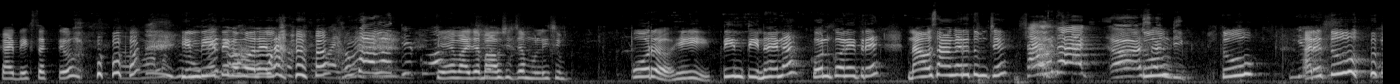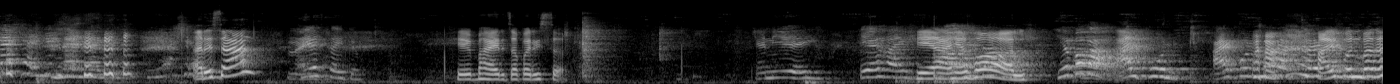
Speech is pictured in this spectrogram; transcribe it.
काय? देख सकते हो? हिंदी येते का बोलायला? हे. माझ्या मावशीच्या मुलीची पोरं ही तीन तीन आहे ना? कोण कोण आहेत रे? नाव सांगा रे तुमचे. तू तू? अरे तू? अरे सांग. हे बाहेरचा परिसर. हे आहे. हॉल. हे बघा आयफोन आयफोन आयफोन बघा.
